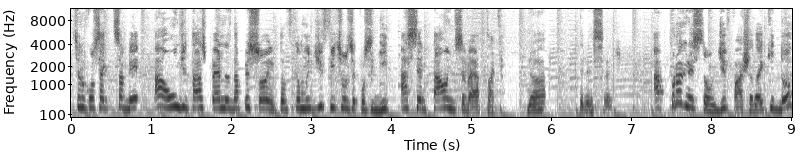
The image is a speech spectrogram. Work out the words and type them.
você não consegue saber aonde tá as pernas da pessoa, então fica muito difícil você conseguir acertar onde você vai atacar. Ah, interessante. A progressão de faixa do Aikido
